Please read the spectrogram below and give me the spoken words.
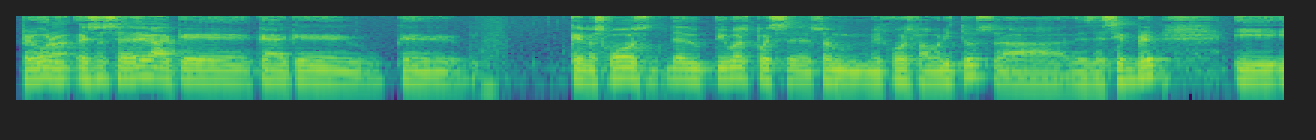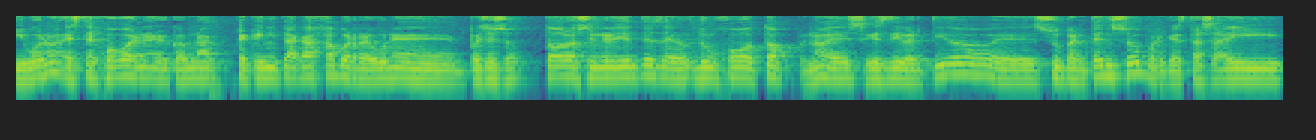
Pero bueno, eso se debe a que, que, que, los juegos deductivos pues eh, son mis juegos favoritos ah, desde siempre. Y, y bueno este juego en- con una pequeñita caja pues reúne pues eso todos los ingredientes de, de un juego top no es es divertido es súper tenso porque estás ahí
